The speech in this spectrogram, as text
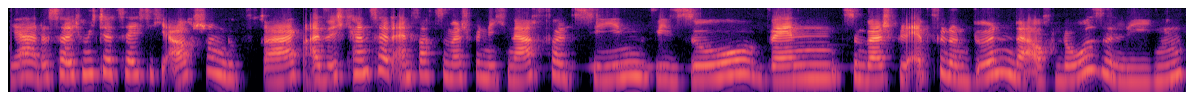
Ja, das habe ich mich tatsächlich auch schon gefragt. Also ich kann es halt einfach zum Beispiel nicht nachvollziehen, wieso, wenn zum Beispiel Äpfel und Birnen da auch lose liegen,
